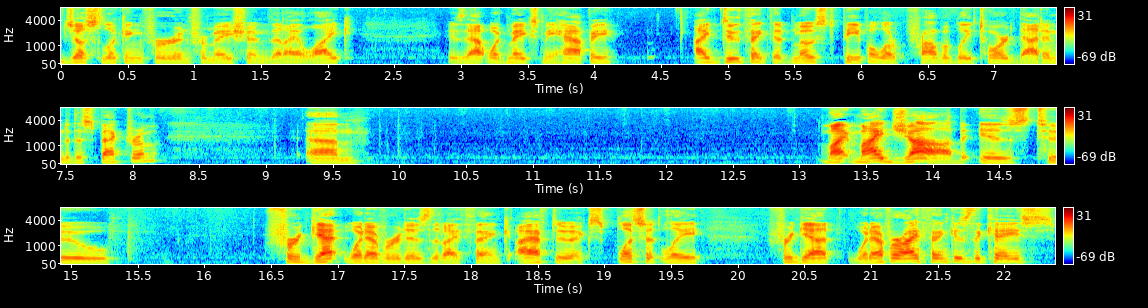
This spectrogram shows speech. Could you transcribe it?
just looking for information that I like? Is that what makes me happy? I do think that most people are probably toward that end of the spectrum. Um, my, my job is to forget whatever it is that I think. I have to explicitly forget whatever I think is the case.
